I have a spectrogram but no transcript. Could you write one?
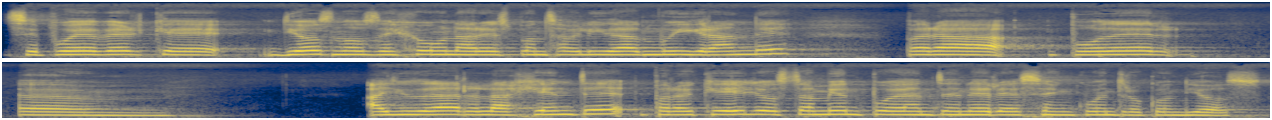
se puede ver que Dios nos dejó una responsabilidad muy grande para poder em, ayudar a la gente para que ellos también puedan tener ese encuentro con Dios.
